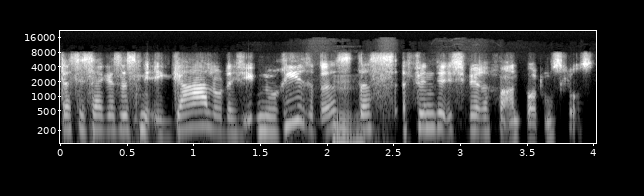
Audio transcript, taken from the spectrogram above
dass ich sage, es ist mir egal oder ich ignoriere das, mhm. das finde ich wäre verantwortungslos.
